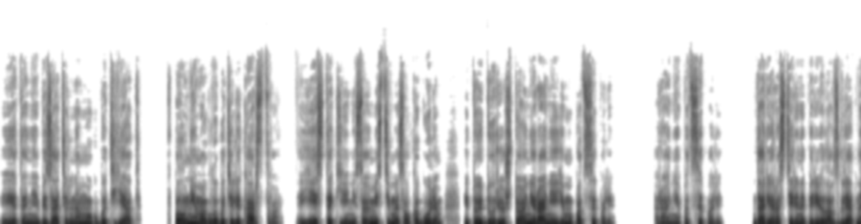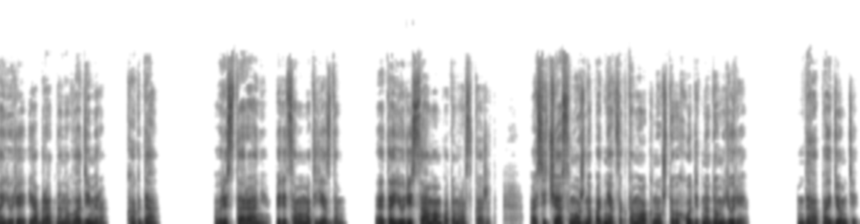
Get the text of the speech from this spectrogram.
И это не обязательно мог быть яд. Вполне могло быть и лекарство. Есть такие, несовместимые с алкоголем и той дурью, что они ранее ему подсыпали». «Ранее подсыпали?» Дарья растерянно перевела взгляд на Юрия и обратно на Владимира. «Когда?» «В ресторане, перед самым отъездом. Это Юрий сам вам потом расскажет. А сейчас можно подняться к тому окну, что выходит на дом Юрия?» «Да, пойдемте».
